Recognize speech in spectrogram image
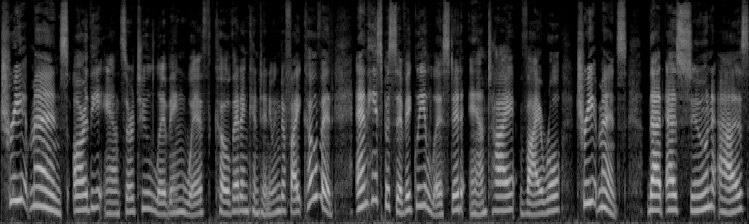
treatments are the answer to living with COVID and continuing to fight COVID. And he specifically listed antiviral treatments that as soon as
